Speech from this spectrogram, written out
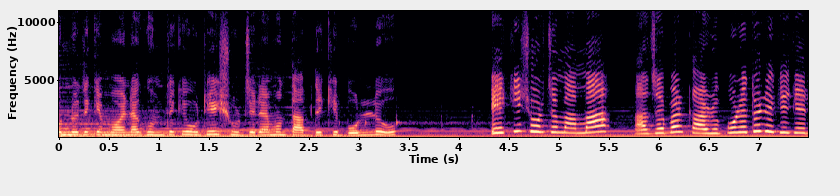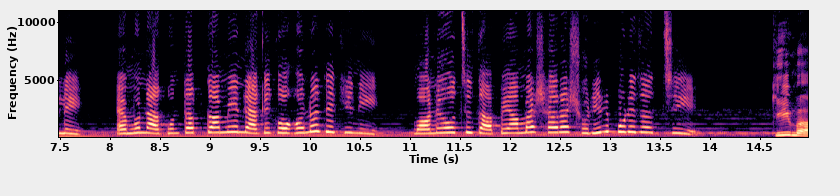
অন্যদিকে ময়না ঘুম থেকে উঠেই সূর্যের এমন তাপ দেখে বলল, এ কি সূর্য মামা? আজ আবার কার উপরে তো রেগে গেলে? এমন আগুন তাপ তো আমি এর আগে কখনো দেখিনি। মনে হচ্ছে তাপে আমার সারা শরীর পুড়ে যাচ্ছে। কি মা?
